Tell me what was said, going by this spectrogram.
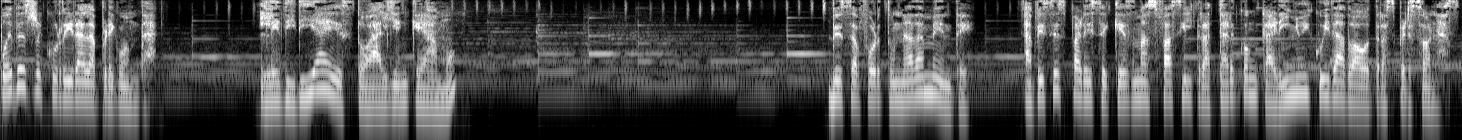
puedes recurrir a la pregunta, ¿le diría esto a alguien que amo? Desafortunadamente, a veces parece que es más fácil tratar con cariño y cuidado a otras personas.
